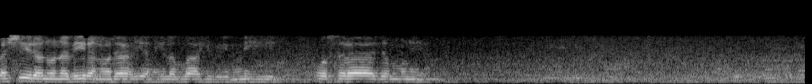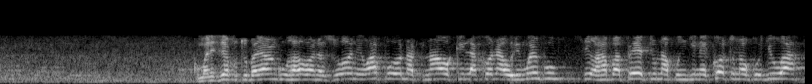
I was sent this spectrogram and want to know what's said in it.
بشيرا ونذيرا وداعيا الى الله بإذنه وسراجا منيرا kumalizia kutuba yangu hawa wanazuoni wapo na tunao kila kona ulimwengu sio hapa petu na kwingine kote na kujua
